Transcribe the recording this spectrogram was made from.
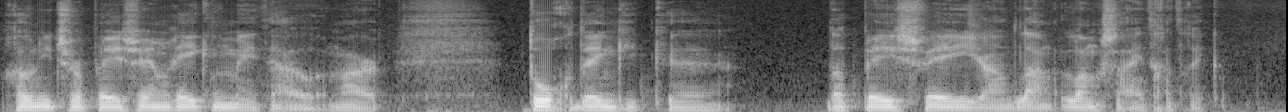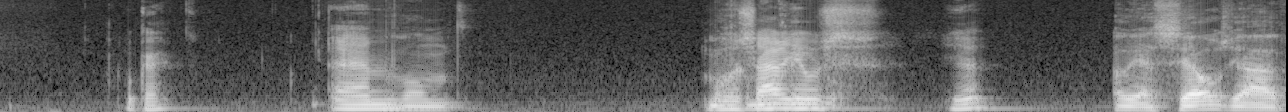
gewoon iets waar PSV om rekening mee te houden. Maar toch denk ik uh, dat PSV hier aan het lang, langste eind gaat trekken. Oké. Okay. Um, Want... Rosario's... Ja? Oh ja, zelfs, ja,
